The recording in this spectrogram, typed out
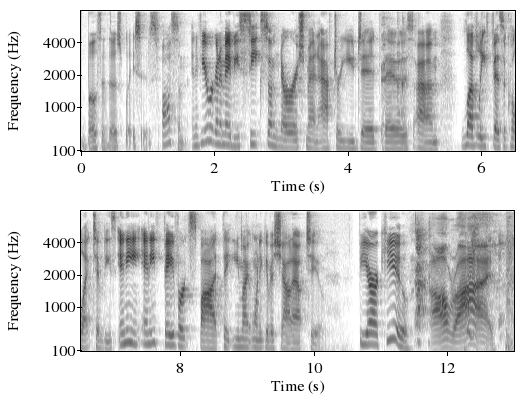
both of those places. Awesome. And if you were going to maybe seek some nourishment after you did those um, lovely physical activities, any any favorite spot that you might want to give a shout out to? BRQ. all right.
